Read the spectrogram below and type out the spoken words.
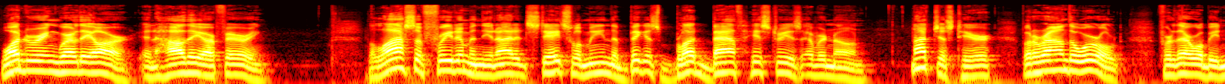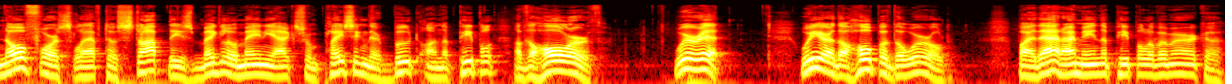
wondering where they are and how they are faring. The loss of freedom in the United States will mean the biggest bloodbath history has ever known, not just here, but around the world, for there will be no force left to stop these megalomaniacs from placing their boot on the people of the whole earth. We're it. We are the hope of the world. By that I mean the people of America.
